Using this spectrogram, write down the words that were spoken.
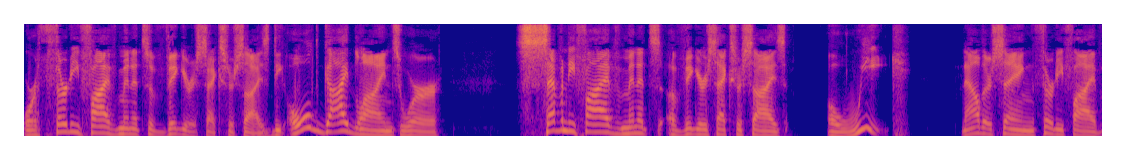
or 35 minutes of vigorous exercise. The old guidelines were 75 minutes of vigorous exercise a week. Now they're saying 35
